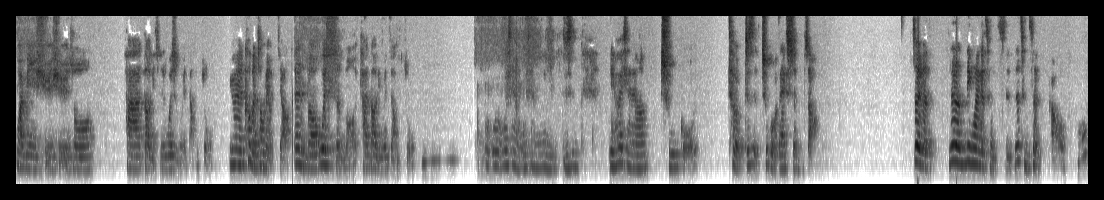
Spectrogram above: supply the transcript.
外面学学，说他到底是为什么会这样做？因为课本上没有教，但是你不知道为什么他到底会这样做。我我我想我想问你，就是你会想要？出国特就是出国再深造，这个那另外一个层次，这层次很高哦。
